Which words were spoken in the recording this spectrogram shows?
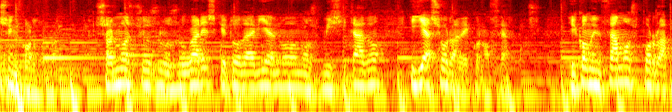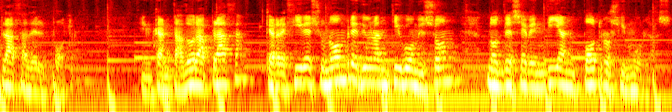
Seguimos en Córdoba. Son muchos los lugares que todavía no hemos visitado y ya es hora de conocerlos. Y comenzamos por la Plaza del Potro. Encantadora plaza que recibe su nombre de un antiguo mesón donde se vendían potros y mulas.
